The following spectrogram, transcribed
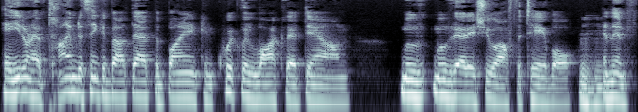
hey, you don't have time to think about that. The buy-in can quickly lock that down, move, move that issue off the table and then f-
